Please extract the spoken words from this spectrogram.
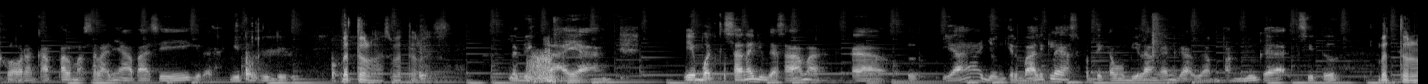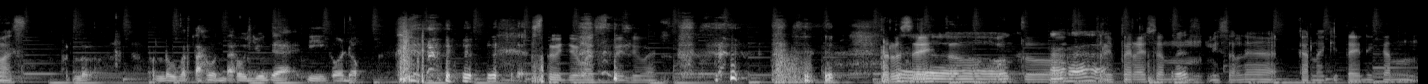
Kalau orang kapal masalahnya apa sih gitu gitu sendiri betul mas betul mas. Lebih kebayang ya buat ke sana juga sama. Uh, ya jungkir balik lah yang seperti kamu bilang kan nggak gampang juga situ. Betul mas. Perlu perlu bertahun-tahun juga digodok. Setuju mas setuju mas. Terus ya itu untuk preparation terus? misalnya karena kita ini kan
